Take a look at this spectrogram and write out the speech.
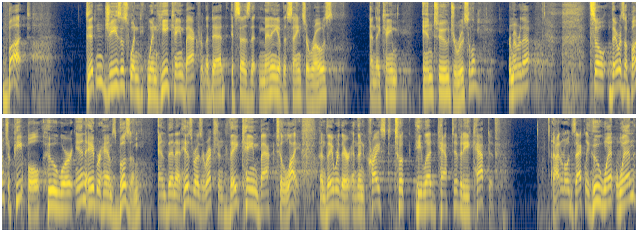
But didn't Jesus, when, when he came back from the dead, it says that many of the saints arose and they came into Jerusalem? Remember that? So there was a bunch of people who were in Abraham's bosom, and then at his resurrection, they came back to life, and they were there, and then Christ took, he led captivity captive. I don't know exactly who went when,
